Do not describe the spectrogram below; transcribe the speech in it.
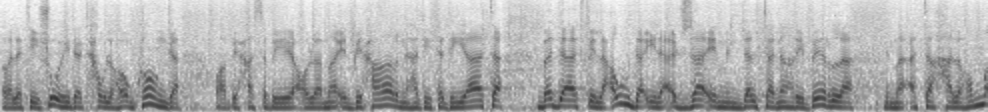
والتي شوهدت حول هونغ كونغ. وبحسب علماء البحار أن هذه الثدييات بدأت في العودة إلى أجزاء من دلتا نهر بيرلا مما أتاح لهم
